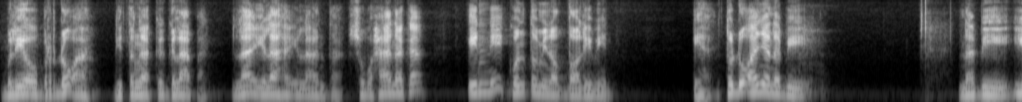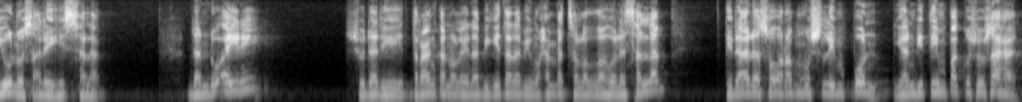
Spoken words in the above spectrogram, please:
Beliau berdoa di tengah kegelapan. La ilaha illa anta subhanaka inni kuntu minadh dhalimin. Ya, itu doanya Nabi Nabi Yunus alaihi salam. Dan doa ini sudah diterangkan oleh Nabi kita Nabi Muhammad sallallahu alaihi wasallam tidak ada seorang muslim pun yang ditimpa kesusahan.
